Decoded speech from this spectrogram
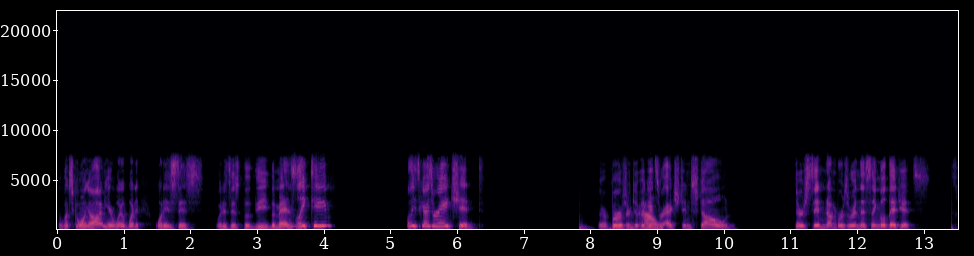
What's going on here? What what what is this? What is this? The the, the men's league team? All these guys are ancient. Their birth certificates how? are etched in stone. Their sin numbers are in the single digits. This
